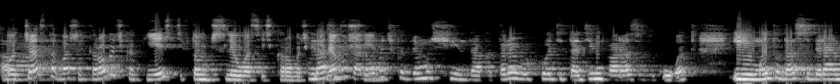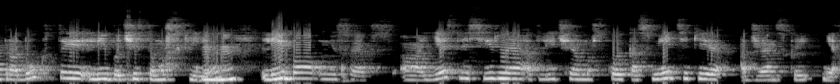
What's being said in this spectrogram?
А... Вот часто в ваших коробочках есть, в том числе у вас есть коробочка у нас для есть мужчин. коробочка для мужчин, да, которая выходит один-два раза в год. И мы туда собираем продукты либо чисто мужские, угу. либо унисекс. А есть ли сильное отличие мужской косметики от женской? Нет.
